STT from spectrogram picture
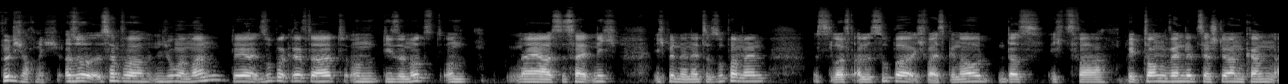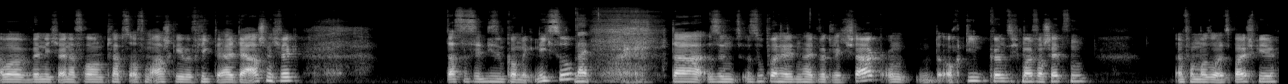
würde ich auch nicht. Also ist einfach ein junger Mann, der Superkräfte hat und diese nutzt und naja, es ist halt nicht, ich bin der nette Superman, es läuft alles super, ich weiß genau, dass ich zwar Betonwände zerstören kann, aber wenn ich einer Frau einen Klaps auf den Arsch gebe, fliegt er halt der Arsch nicht weg. Das ist in diesem Comic nicht so. Nein, Da sind Superhelden halt wirklich stark und auch die können sich mal verschätzen. Einfach mal so als Beispiel.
